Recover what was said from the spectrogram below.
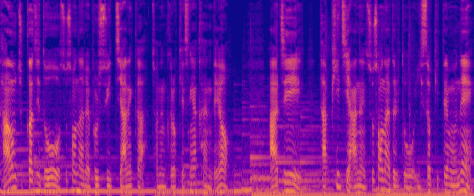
다음 주까지도 수선화를 볼 수 있지 않을까 저는 그렇게 생각하는데요. 아직 다 피지 않은 수선화들도 있었기 때문에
